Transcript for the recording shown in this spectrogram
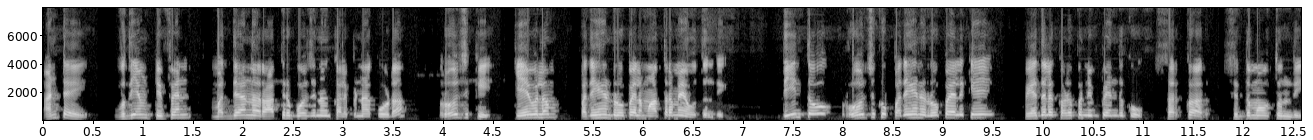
అంటే ఉదయం టిఫిన్ మధ్యాహ్న రాత్రి భోజనం కలిపినా కూడా రోజుకి కేవలం పదిహేను రూపాయలు మాత్రమే అవుతుంది. దీంతో రోజుకు పదిహేను రూపాయలకే పేదల కడుపు నింపేందుకు సర్కార్ సిద్ధమవుతుంది.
